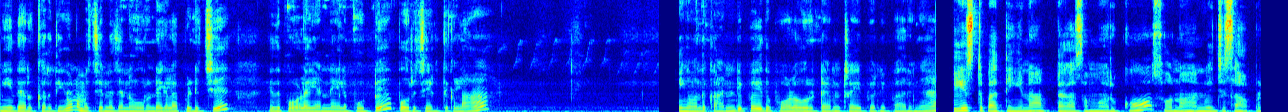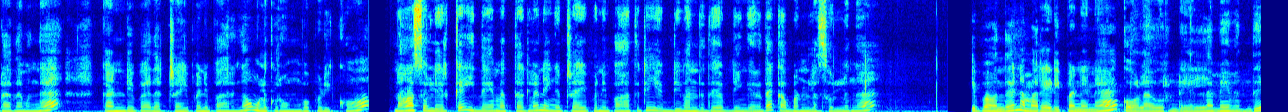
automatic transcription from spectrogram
மீதம் இருக்கிறதையும் நம்ம சின்ன சின்ன உருண்டைகளாக பிடிச்சு இது போல் எண்ணெயில் போட்டு பொறிச்சு எடுத்துக்கலாம். நீங்கள் வந்து கண்டிப்பாக இது போல் ஒரு டைம் ட்ரை பண்ணி பாருங்கள் டேஸ்ட் பார்த்தீங்கன்னா அட்டகாசமாக இருக்கும். ஸோ நான்வெஜ் சாப்பிடாதவங்க கண்டிப்பாக இதை ட்ரை பண்ணி பாருங்கள் உங்களுக்கு ரொம்ப பிடிக்கும். நான் சொல்லியிருக்க இதே மெத்தடில் நீங்கள் ட்ரை பண்ணி பார்த்துட்டு எப்படி வந்தது அப்படிங்கிறத கமெண்டில் சொல்லுங்கள் இப்போ வந்து நம்ம ரெடி பண்ணின கோலா உருண்டை எல்லாமே வந்து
